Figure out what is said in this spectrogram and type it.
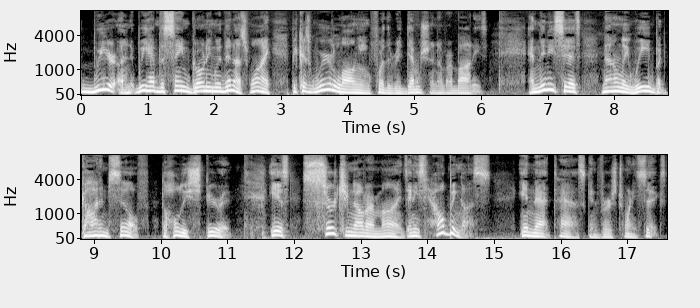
we're we have the same groaning within us. Why? Because we're longing for the redemption of our bodies. And then he says, not only we, but God Himself, the Holy Spirit, is searching out our minds, and He's helping us in that task in verse 26.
